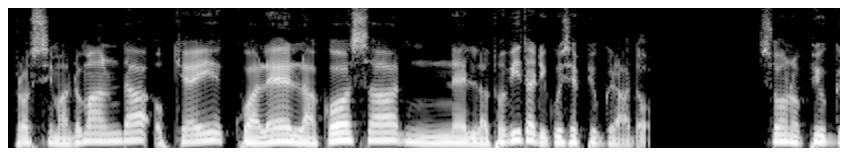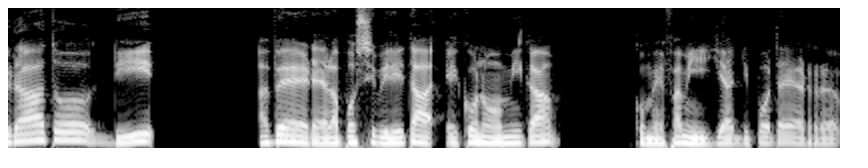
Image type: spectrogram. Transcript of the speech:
Prossima domanda, ok, qual è la cosa nella tua vita di cui sei più grato? Sono più grato di avere la possibilità economica come famiglia di poter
